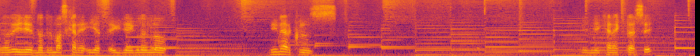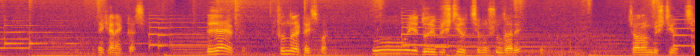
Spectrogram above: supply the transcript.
নদী যে নদীর মাঝখানে এই যে এগুলো হলো ডিনার ক্রুজ এখানে একটা আছে। সুন্দর একটা স্পট দূরে বৃষ্টি হচ্ছে চরম বৃষ্টি হচ্ছে।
